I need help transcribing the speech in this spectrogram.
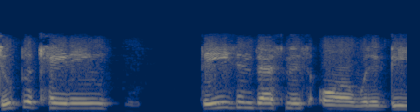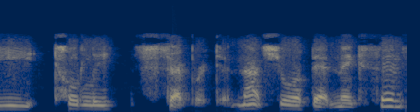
duplicating these investments or would it be totally separate? Not sure if that makes sense,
